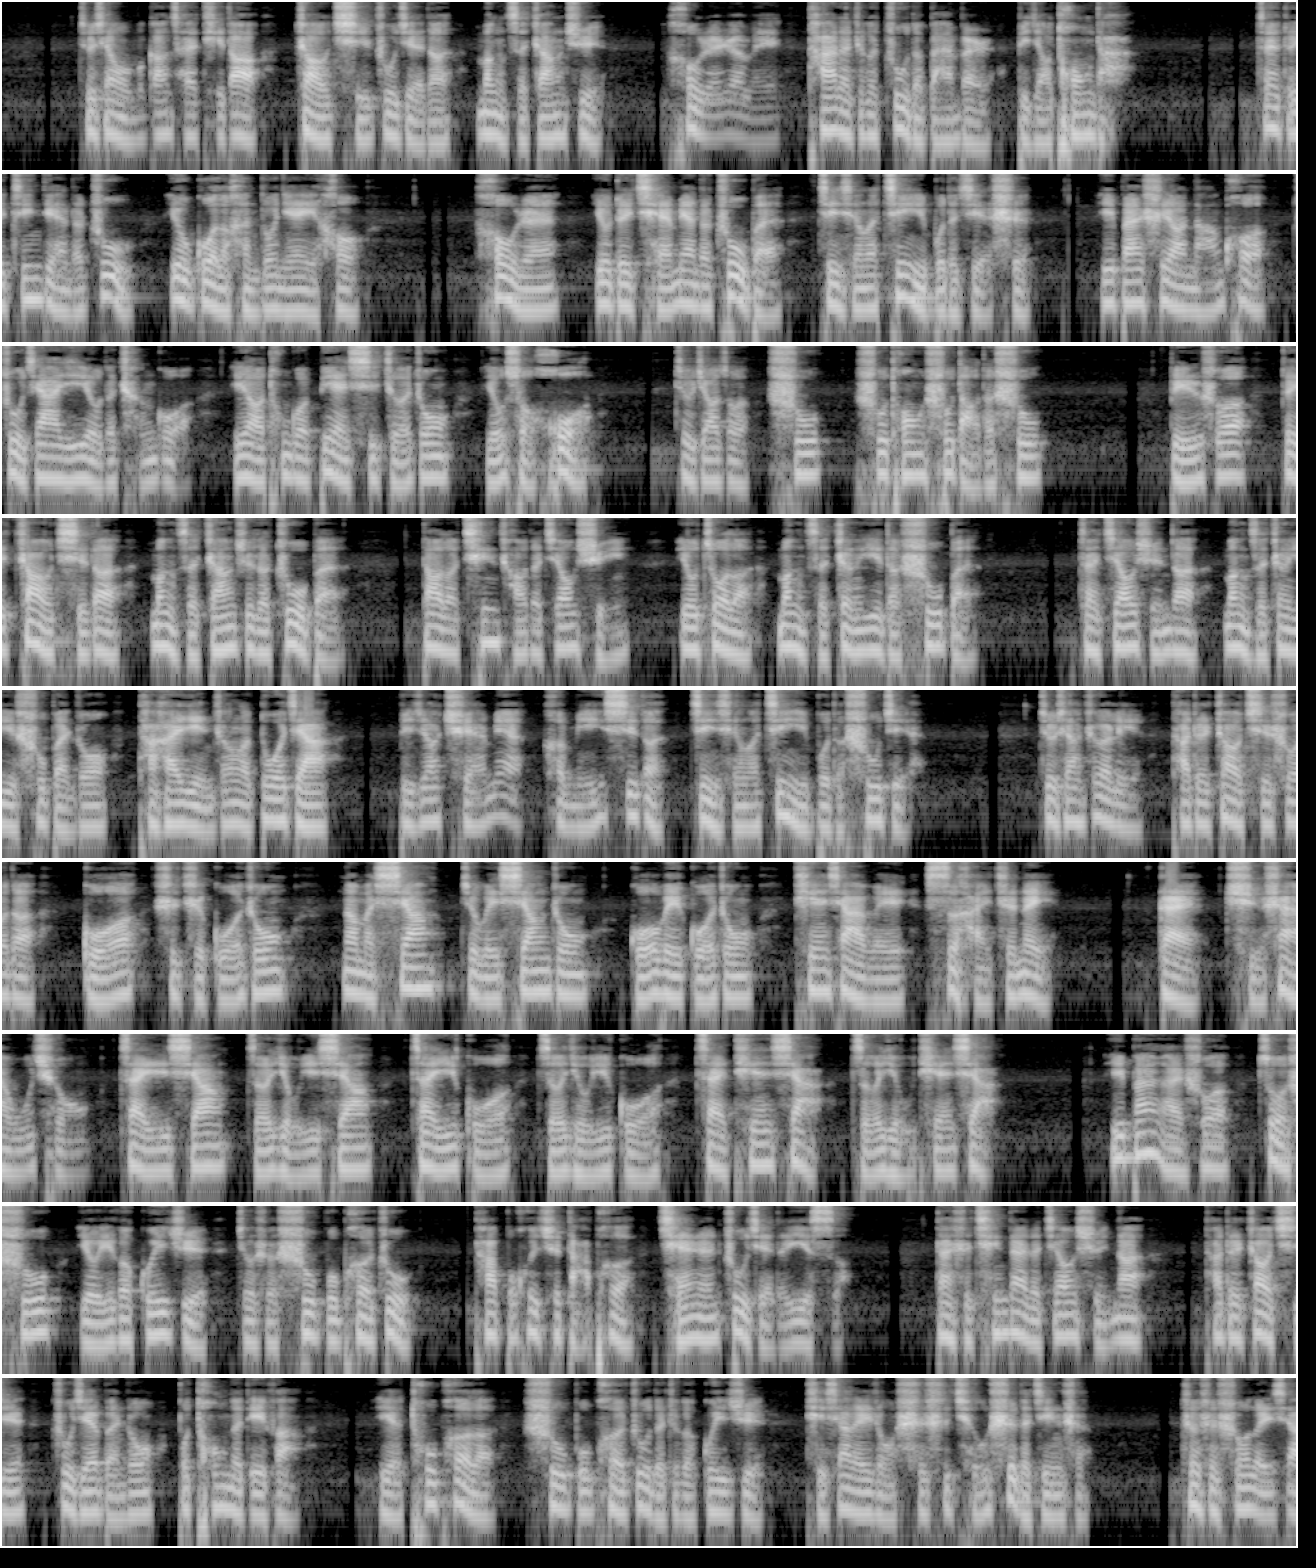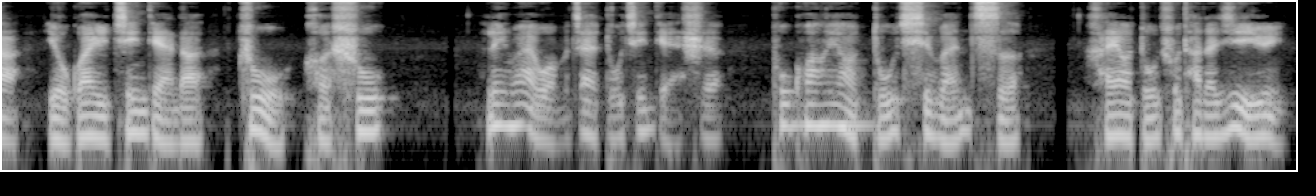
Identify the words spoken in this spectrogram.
就像我们刚才提到。赵岐注解的《孟子章句》，后人认为他的这个注的版本比较通达。在对经典的注又过了很多年以后，后人又对前面的注本进行了进一步的解释，一般是要囊括注家已有的成果，又要通过辨析折中有所获，就叫做疏疏通疏导的疏。比如说，对赵岐的《孟子章句》的注本。到了清朝的焦循，又做了《孟子正义》的书本。在焦循的《孟子正义》书本中，他还引证了多家比较全面和明晰的进行了进一步的疏解。就像这里，他对赵齐说的“国”是指国中，那么乡就为乡中，国为国中，天下为四海之内。盖取善无穷，在一乡则有一乡，在一国则有一国，在天下则有天下。一般来说，做书有一个规矩，就是书不破注，他不会去打破前人注解的意思。但是清代的焦循呢？他对赵齐注解本中不通的地方，也突破了“书不破注”的这个规矩，体现了一种实事求是的精神。这是说了一下有关于经典的注和书。另外，我们在读经典时，不光要读其文词，还要读出它的意蕴。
